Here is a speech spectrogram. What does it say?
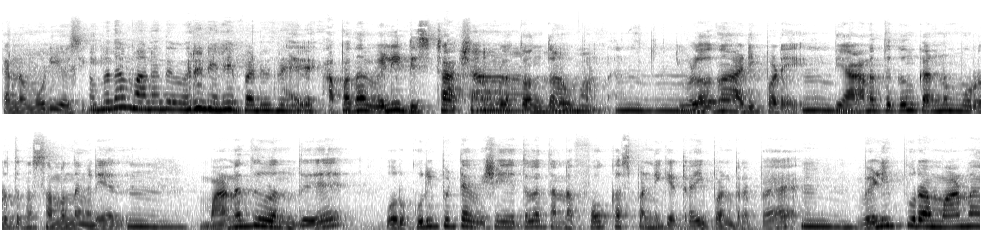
கண்ணை மூடி யோசிக்கிறீங்க? மனது ஒரு நிலைப்படுது. அப்பதான் வெளி டிஸ்ட்ராக்ஷன் உங்களை தொந்தரவு பண்ண இவ்வளவுதான் அடிப்படை. தியானத்துக்கும் கண்ணு மூடுறதுக்கும் சம்பந்தம் கிடையாது. மனது வந்து ஒரு குறிப்பிட்ட விஷயத்துல தன்னை ஃபோக்கஸ் பண்ணிக்க ட்ரை பண்றப்ப வெளிப்புறமான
